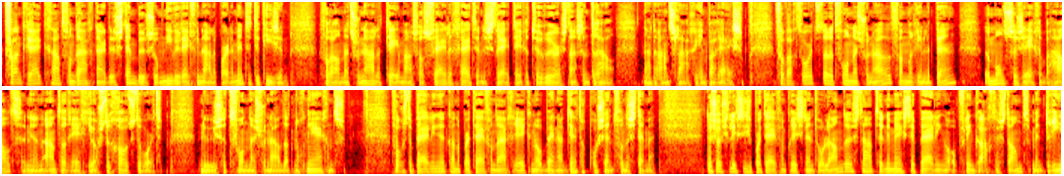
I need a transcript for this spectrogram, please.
Frankrijk gaat vandaag naar de stembus om nieuwe regionale parlementen te kiezen. Vooral nationale thema's als veiligheid en de strijd tegen terreur staan centraal, na de aanslagen in Parijs. Verwacht wordt dat het Front National van Marine Le Pen een monsterzege behaalt en in een aantal regio's de grootste wordt. Nu is het Front National dat nog nergens. Volgens de peilingen kan de partij vandaag rekenen op bijna 30% van de stemmen. De Socialistische Partij van president Hollande staat in de meeste peilingen op flinke achterstand met 23%.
